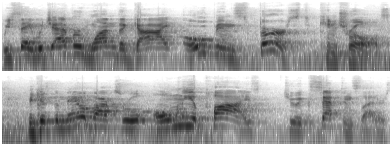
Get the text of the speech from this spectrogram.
We say whichever one the guy opens first controls because the mailbox rule only applies to acceptance letters.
